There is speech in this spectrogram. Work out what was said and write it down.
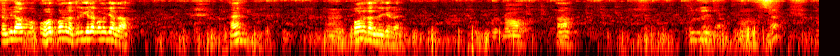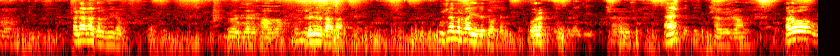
सभी और कौन दस गया कौन क्या था हैं कौन दस गया हाँ कड़ा का कल भी रहो खागा बिल्कुल खागा उसने मरवाई है चोट और? हैं? अरे वो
